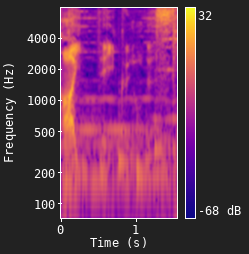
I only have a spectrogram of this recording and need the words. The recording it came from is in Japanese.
入っていくのです。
